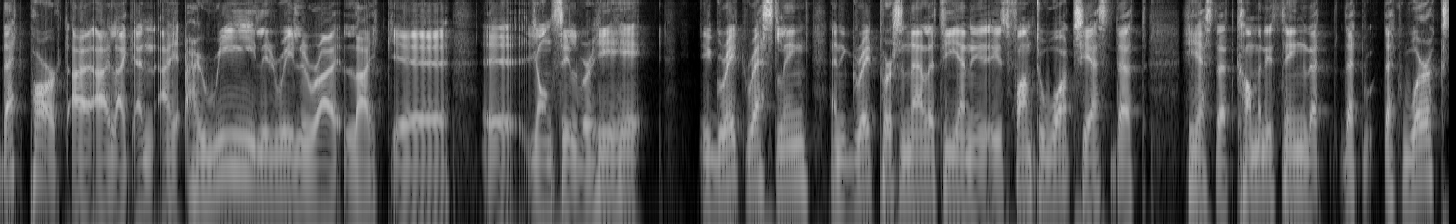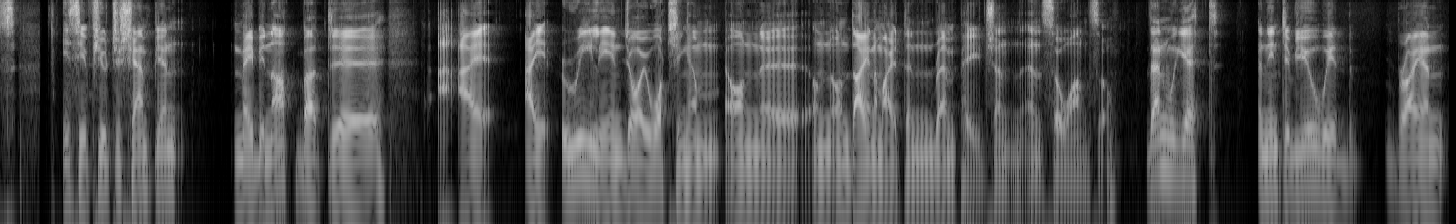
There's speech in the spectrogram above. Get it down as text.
That part I, I like, and I, I really really ri- like uh, uh, John Silver. He he. He great wrestling and a great personality, and it's fun to watch. He has that he has that comedy thing that that that works. Is he a future champion? Maybe not, but uh, I I really enjoy watching him on uh, on on Dynamite and Rampage and and so on. So then we get an interview with Bryan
